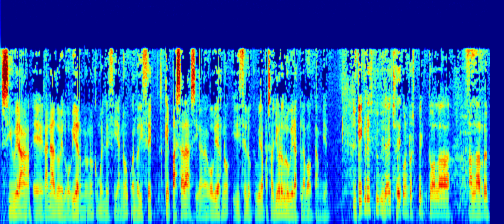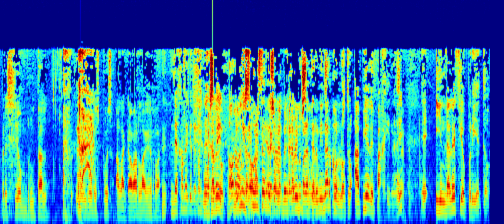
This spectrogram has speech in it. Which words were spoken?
Si hubiera ganado el gobierno, ¿no? Como él decía, ¿no? Cuando dice qué pasará si gana el gobierno y dice lo que hubiera pasado, yo creo que lo hubiera clavado también. ¿Y qué crees que hubiera hecho con respecto a la, a la represión brutal que hubo después al acabar la guerra? Déjame que te conte. Benjamín, no, no, un, un instante solo, Benjamín, para segundo. terminar con lo otro, a pie de página. ¿eh? Eh, Indalecio Prieto,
